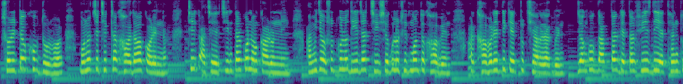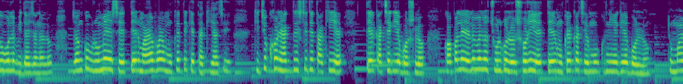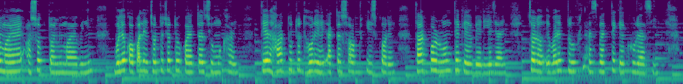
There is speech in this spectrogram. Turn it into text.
শরীরটা খুব দুর্বল। মনে হচ্ছে ঠিকঠাক খাওয়া দাওয়া করেন না। ঠিক আছে, চিন্তার কোনো কারণ নেই। আমি যে ওষুধগুলো দিয়ে যাচ্ছি, সেগুলো ঠিকমতো খাবেন। আর খাবারের দিকে একটু খেয়াল রাখবেন। জঙ্কুক ডাক্তারকে তার ফিস দিয়ে থ্যাংক ইউ বলে বিদায় জানালো। জঙ্কুক রুমে এসে তের মায়া ভরা মুখের দিকে তাকিয়ে আছে। কিছুক্ষণ এক দৃষ্টিতে তাকিয়ে তের কাছে গিয়ে বসল। কপালে এলোমেলো চুলগুলো সরিয়ে কাছে মুখ নিয়ে গিয়ে বলল, তোমার মায়ায় আসক্ত, আমি মায়াবিনী। বলে কপালে ছোট্ট ছোট্ট কয়েকটা চুমু খাই তের হাত দুটো ধরে একটা সফট কিস করে, তারপর রুম থেকে বেরিয়ে যায়। চলো, এবার একটু ফ্ল্যাশব্যাক থেকে ঘুরে আসি।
